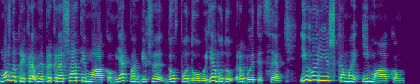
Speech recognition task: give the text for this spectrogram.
можна прикрашати маком, як вам більше до вподоби. Я буду робити це і горішками, і маком.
